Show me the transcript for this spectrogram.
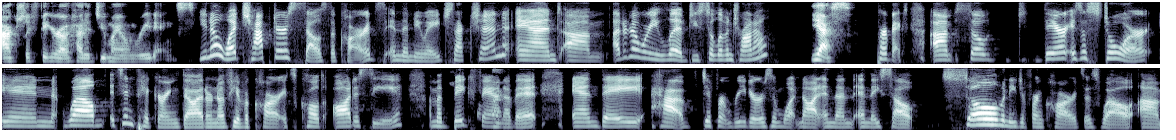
actually figure out how to do my own readings. You know what? Chapters sells the cards in the New Age section. And um, I don't know where you live. Do you still live in Toronto? Yes. Perfect. Um, so there is a store in, well, it's in Pickering though. I don't know if you have a car. It's called Odyssey. I'm a big fan of it, and they have different readers and whatnot, and then and they sell so many different cards as well. Um,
